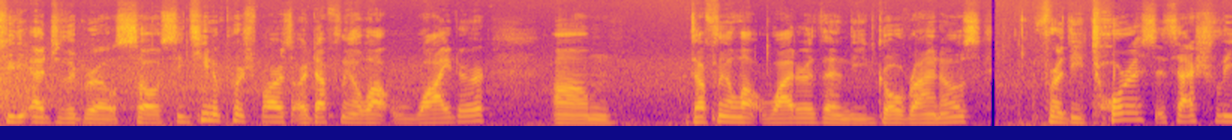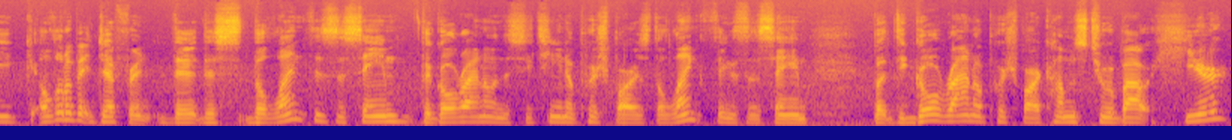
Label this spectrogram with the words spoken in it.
to the edge of the grill. So Setina push bars are definitely a lot wider. Um, definitely a lot wider than the Go Rhinos. For the Taurus, it's actually a little bit different. The, this, the length is the same, the Go Rhino and the Setina push bars, the length is the same, but the Go Rhino push bar comes to about here.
